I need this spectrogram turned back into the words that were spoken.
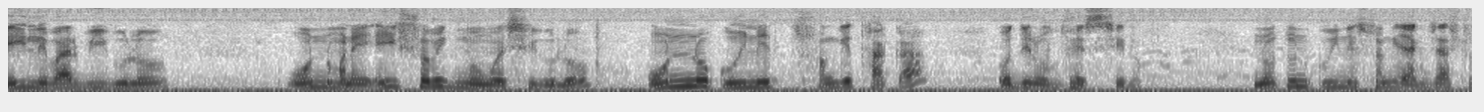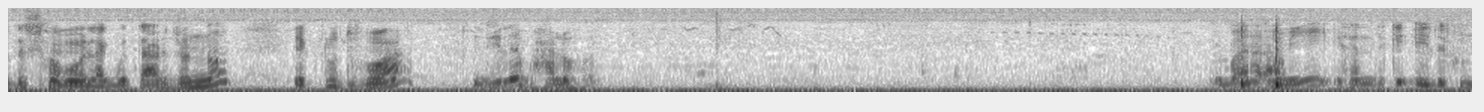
এই লেবার বিগুলো, অন্য মানে এই শ্রমিক মৌমাছিগুলো অন্য কুইনের সঙ্গে থাকা ওদের অভ্যেস ছিল। নতুন কুইনের সঙ্গে অ্যাডজাস্ট হতে সময় লাগবে। তার জন্য একটু ধোঁয়া দিলে ভালো হয়। এবার আমি এখান থেকে এই দেখুন।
